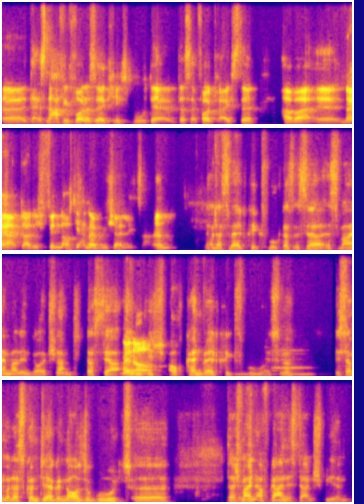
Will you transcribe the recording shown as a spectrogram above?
äh, da ist nach wie vor das Weltkriegsbuch der, das erfolgreichste. Aber äh, naja, dadurch finden auch die anderen Bücher Leser. Ne? Ja, das Weltkriegsbuch, das ist ja, es war einmal in Deutschland, das ja genau. eigentlich auch kein Weltkriegsbuch ist. Ne? Ich sag mal, das könnte ja genauso gut, äh, sag ich mal, in Afghanistan spielen.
